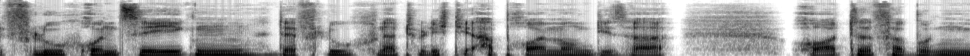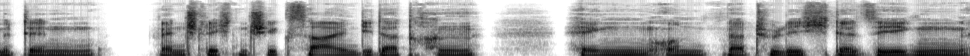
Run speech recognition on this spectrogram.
Fluch und Segen. Der Fluch natürlich die Abräumung dieser Orte verbunden mit den menschlichen Schicksalen, die da dran hängen und natürlich der Segen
